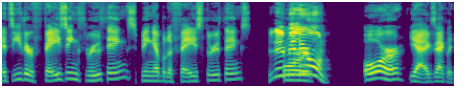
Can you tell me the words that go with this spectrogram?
it's either phasing through things, being able to phase through things, Le or- million. or yeah, exactly,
